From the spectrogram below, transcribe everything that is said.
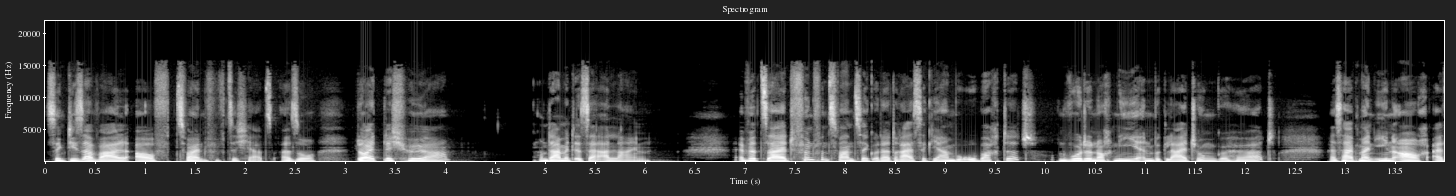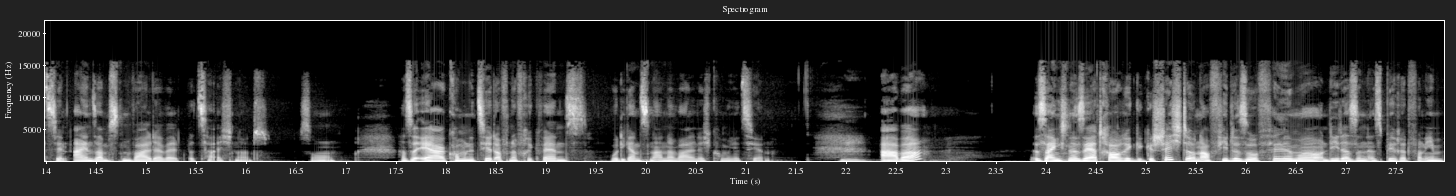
singt dieser Wal auf 52 Hertz, also deutlich höher. Und damit ist er allein. Er wird seit 25 oder 30 Jahren beobachtet und wurde noch nie in Begleitung gehört, weshalb man ihn auch als den einsamsten Wal der Welt bezeichnet. So. Also er kommuniziert auf einer Frequenz, wo die ganzen anderen Wale nicht kommunizieren. Hm. Aber ist eigentlich eine sehr traurige Geschichte und auch viele so Filme und Lieder sind inspiriert von ihm.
